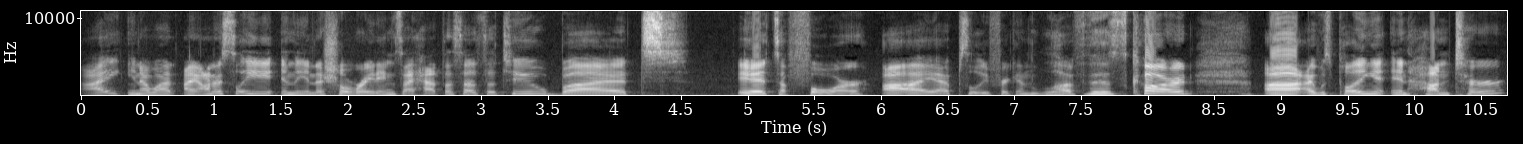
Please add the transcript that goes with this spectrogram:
I, you know what? I honestly, in the initial ratings, I had this as a two, but it's a four. I absolutely freaking love this card. Uh, I was playing it in Hunter,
